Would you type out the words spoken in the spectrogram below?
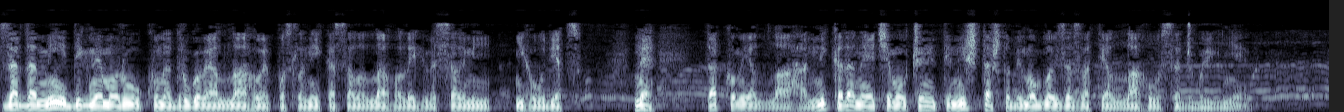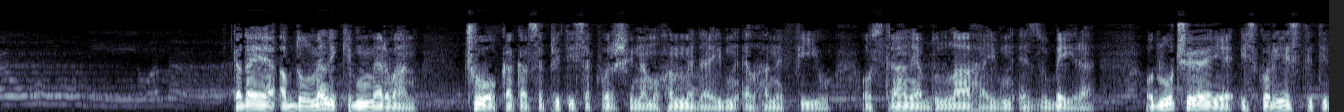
Zar da mi dignemo ruku na drugove Allahove poslanika, sallallahu alaihi veselim i njihovu djecu? Ne, tako mi Allaha, nikada nećemo učiniti ništa što bi moglo izazvati Allahovu srđbu i gnjev. Kada je Abdul Melik ibn Mervan čuo kakav se pritisak vrši na Muhammeda ibn El Hanefiju od strane Abdullaha ibn Ezubeira, odlučio je iskoristiti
